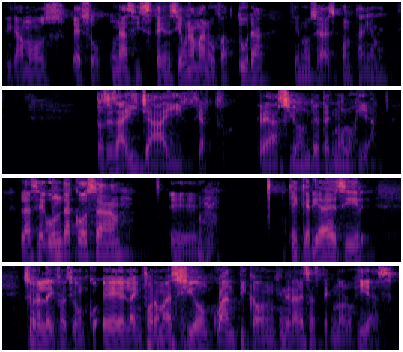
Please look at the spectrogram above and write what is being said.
digamos, eso, una asistencia, una manufactura que no sea espontáneamente. Entonces ahí ya hay, ¿cierto? Creación de tecnología. La segunda cosa eh, que quería decir sobre la información, eh, la información cuántica o en general esas tecnologías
